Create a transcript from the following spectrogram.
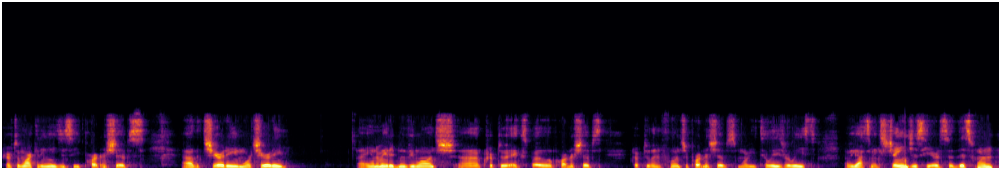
Crypto marketing agency, partnerships, uh, the charity, more charity, uh, animated movie launch, uh, crypto expo partnerships, crypto influencer partnerships, more utilities released. And we got some exchanges here. So this one,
